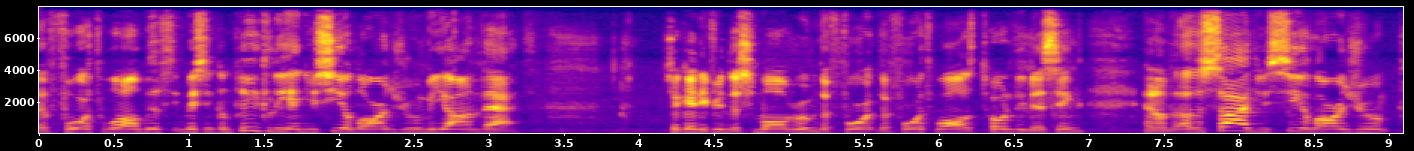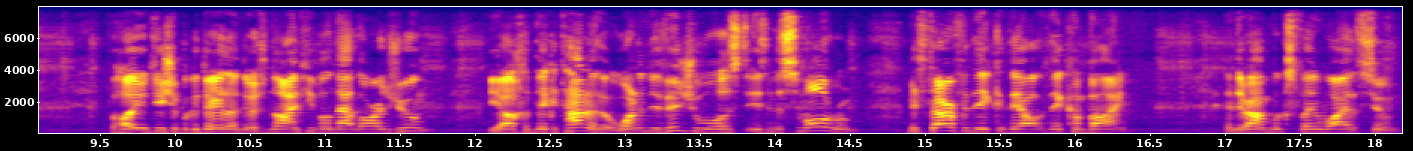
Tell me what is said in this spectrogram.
a fourth wall missing completely, and you see a large room beyond that. So again, if you're in the small room, the fourth the fourth wall is totally missing, and on the other side you see a large room. There's nine people in that large room. That one individual is, is in the small room. Mitzdarfin they they, they combine, and the Ram will explain why soon.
